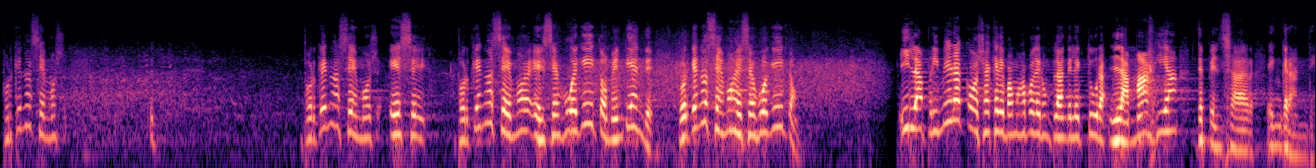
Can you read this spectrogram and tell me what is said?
¿Por qué no hacemos? ¿Por qué no hacemos ese? ¿Por qué no hacemos ese jueguito? ¿Me entiende? ¿Por qué no hacemos ese jueguito? Y la primera cosa es que le vamos a poner un plan de lectura, la magia de pensar en grande.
